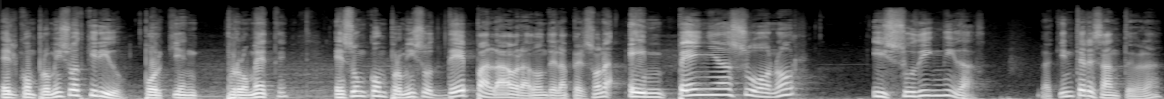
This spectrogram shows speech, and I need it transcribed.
el compromiso adquirido por quien promete es un compromiso de palabra donde la persona empeña su honor y su dignidad. Vea qué interesante, ¿verdad?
